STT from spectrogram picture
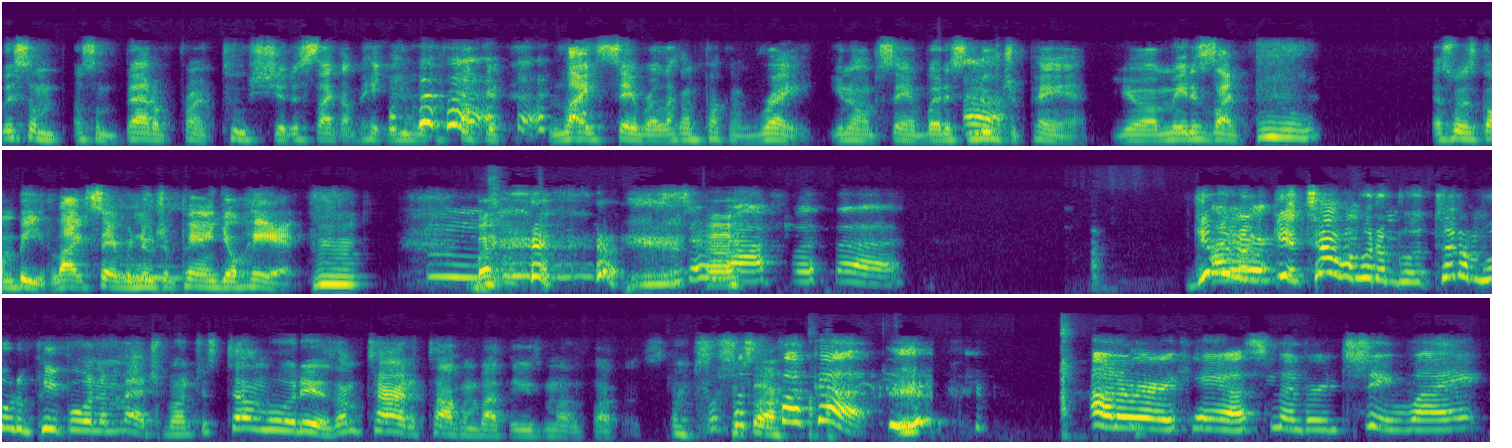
With some some Battlefront 2 shit. It's like I'm hitting you with a fucking lightsaber, like I'm fucking Rey. You know what I'm saying? But it's New Uh. Japan. You know what I mean? It's like that's what it's gonna be. Lightsaber, New Japan, your head. Hmm. But, Start uh, off with uh, give them, get, tell them who the tell them who the people in the match, man. Just tell them who it is. I'm tired of talking about these motherfuckers. I'm well, shut the fuck up. honorary chaos member Jay White,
